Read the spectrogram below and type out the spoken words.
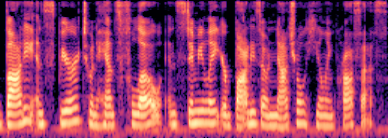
body, and spirit to enhance flow and stimulate your body's own natural healing process.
